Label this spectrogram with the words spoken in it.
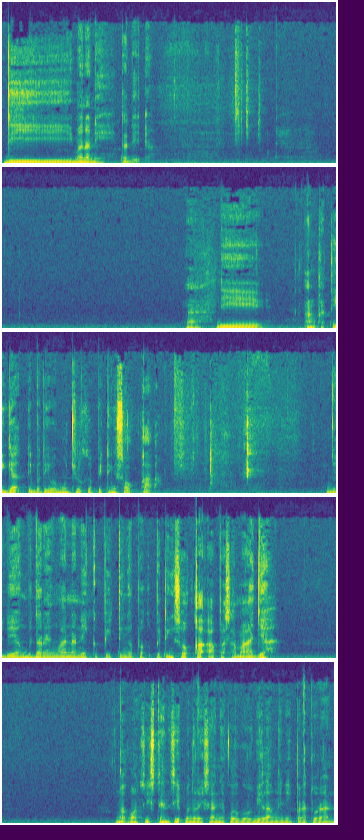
di mana nih tadi Nah, di angka 3 tiba-tiba muncul kepiting soka. Jadi yang benar yang mana nih? Kepiting apa kepiting soka? Apa sama aja? Nggak konsistensi penulisannya kalau gue bilang ini peraturan.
